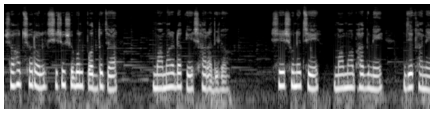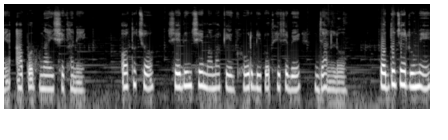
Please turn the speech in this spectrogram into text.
সহজ সরল শিশু সুবল পদ্মজা মামার ডাকে সাড়া দিল। সে শুনেছে মামা ভাগ্নে যেখানে আপদ নাই সেখানে। অথচ সেদিন সে মামাকে ঘোর বিপদ হিসেবে জানল। পদ্মজার রুমে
